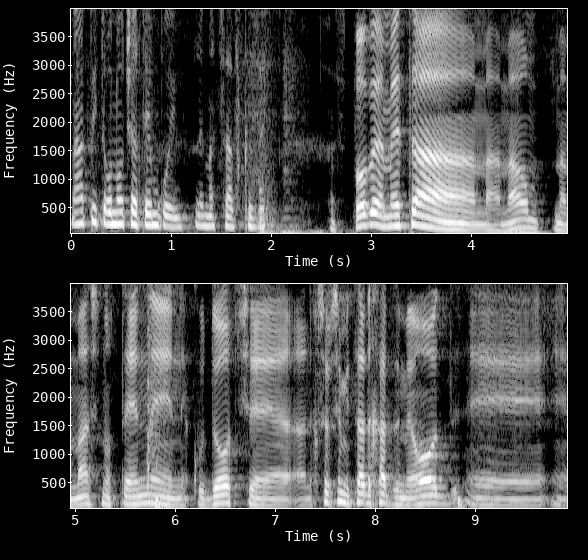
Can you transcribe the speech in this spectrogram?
מה הפתרונות שאתם רואים למצב כזה? אז פה באמת המאמר ממש נותן אה, נקודות שאני חושב שמצד אחד זה מאוד אה, אה,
